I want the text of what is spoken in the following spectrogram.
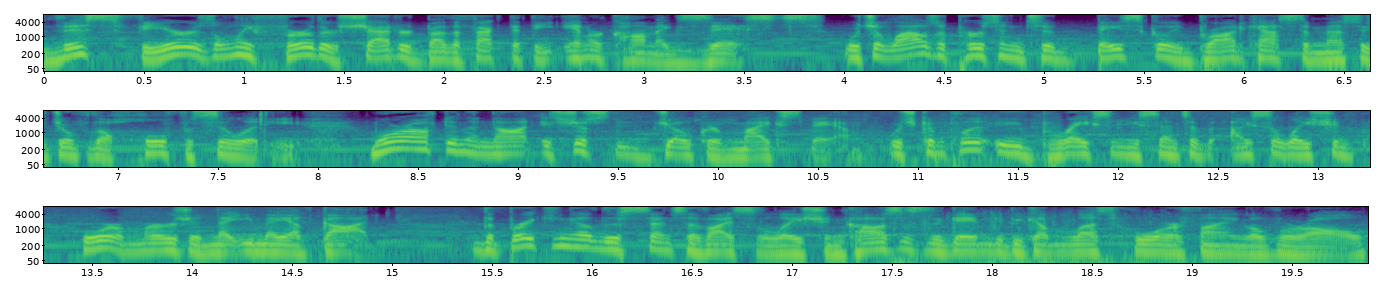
This fear is only further shattered by the fact that the intercom exists, which allows a person to basically broadcast a message over the whole facility. More often than not, it's just Joker mic spam, which completely breaks any sense of isolation or immersion that you may have got. The breaking of this sense of isolation causes the game to become less horrifying overall,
